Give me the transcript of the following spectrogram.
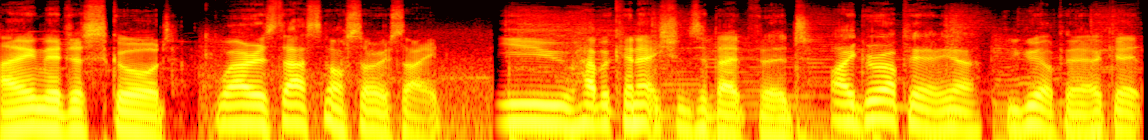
I think they just scored. Whereas that's not so exciting. You have a connection to Bedford. I grew up here, yeah. You grew up here, okay.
